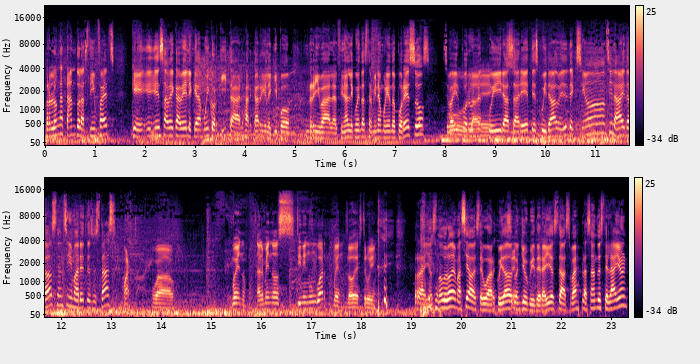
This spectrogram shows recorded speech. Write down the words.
prolonga tanto las teamfights que e- esa BKB le queda muy cortita al hard carry del equipo rival. Al final de cuentas termina muriendo por eso. Se va a ir Uy, por una cuiras, aretes, cuidado y detección. Si la hay Dust encima, aretes, estás muerto. Wow. Bueno, al menos tienen un guard. Bueno, lo destruyen. Rayos, no duró demasiado este war. Cuidado Sí. con Júpiter, ahí está. Se va desplazando este Lion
